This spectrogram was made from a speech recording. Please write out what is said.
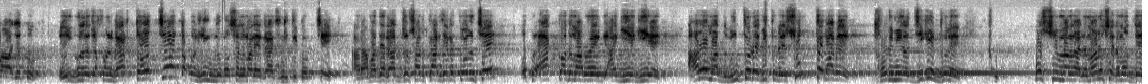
পাওয়া যেত। এইগুলো যখন ব্যর্থ হচ্ছে, তখন হিন্দু মুসলমানের রাজনীতি করছে। আর আমাদের রাজ্য সরকার যেটা চলছে ও তো এক কদম আরও এগিয়ে গিয়ে আরও ভিতরে ভিতরে সুপ্ত ভাবে ধর্মীয় জিগির ধুলে পশ্চিমবাংলার মানুষের মধ্যে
